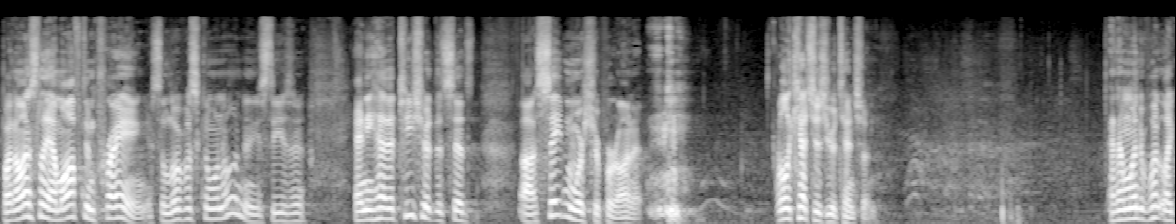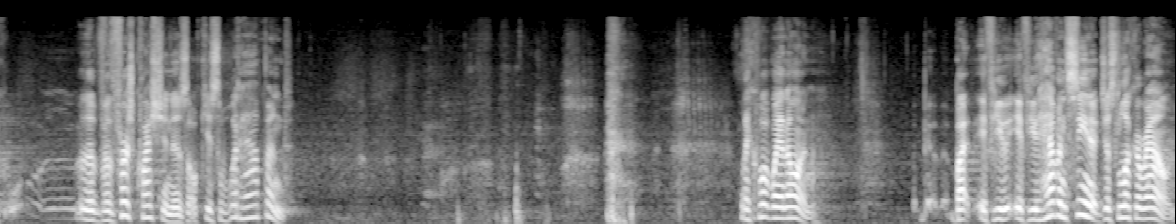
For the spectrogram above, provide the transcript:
but honestly, I'm often praying. I said, Lord, what's going on? And he sees it. And he had a t shirt that said, uh, Satan worshiper on it. well, it catches your attention. And I wonder what, like, the, the first question is okay, so what happened? like, what went on? But if you, if you haven't seen it, just look around.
